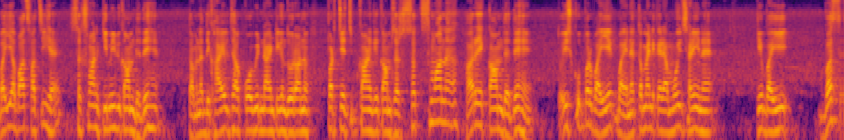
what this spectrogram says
भाई, यह बात सच्ची है सक्षमान किमी भी काम देते हैं। तो हमने दिखाया भी था कोविड नाइन्टीन के दौरान पर्चे चिपकाने के काम सर सक्षमान हर एक काम देते हैं। तो इसके ऊपर भाई एक भाई ने कमेंट कराया मोहित सड़ी ने, कि भाई, बस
